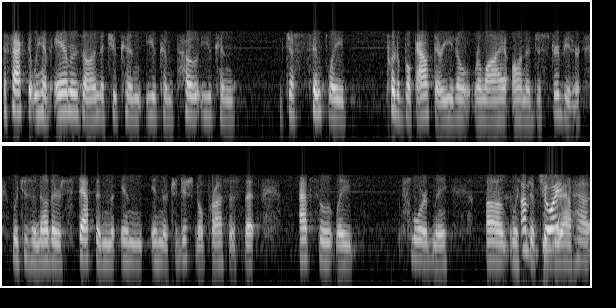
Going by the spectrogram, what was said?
the fact that we have Amazon that you can you can po- you can just simply put a book out there. You don't rely on a distributor, which is another step in in in the traditional process that absolutely floored me. Uh, was um, to Joy? figure out how.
